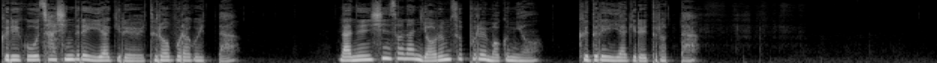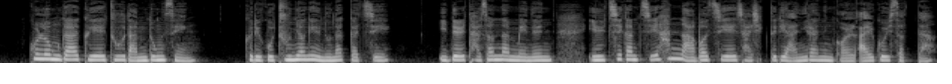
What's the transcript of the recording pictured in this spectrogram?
그리고 자신들의 이야기를 들어보라고 했다. 나는 신선한 여름 수프를 먹으며 그들의 이야기를 들었다. 콜롬과 그의 두 남동생, 그리고 두 명의 누나까지 이들 다섯 남매는 일찌감치 한 아버지의 자식들이 아니라는 걸 알고 있었다.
